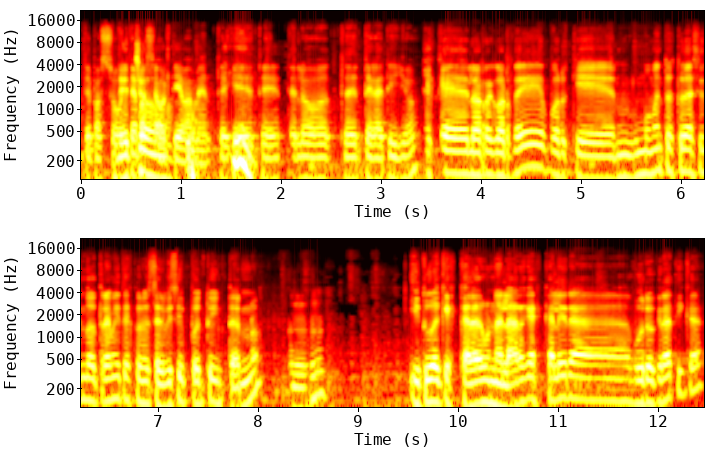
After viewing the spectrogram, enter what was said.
¿Te pasó, de te hecho- últimamente que te, te lo te, te gatillo? Es que lo recordé porque en un momento estuve haciendo trámites con el servicio de impuesto interno y tuve que escalar una larga escalera burocrática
